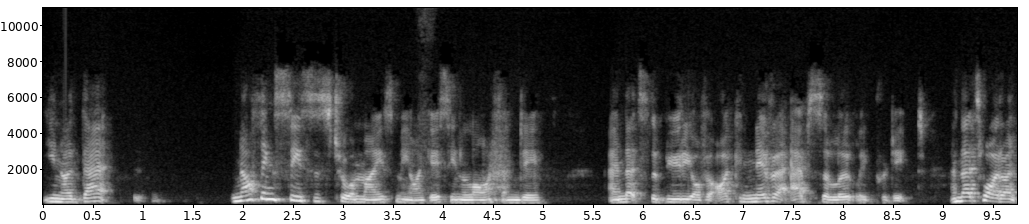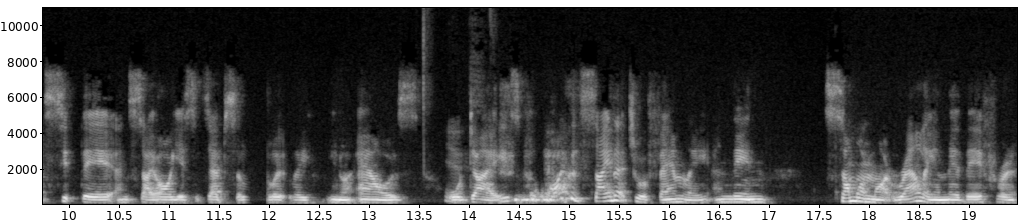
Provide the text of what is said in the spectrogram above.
You know, that nothing ceases to amaze me, I guess, in life and death. And that's the beauty of it. I can never absolutely predict. And that's why I don't sit there and say, oh, yes, it's absolutely, you know, hours yes. or days. I could say that to a family and then someone might rally and they're there for,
